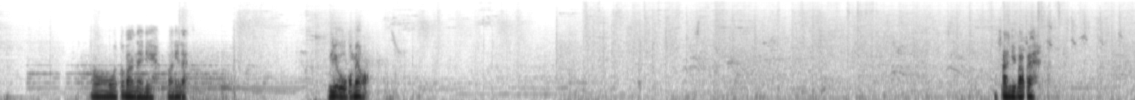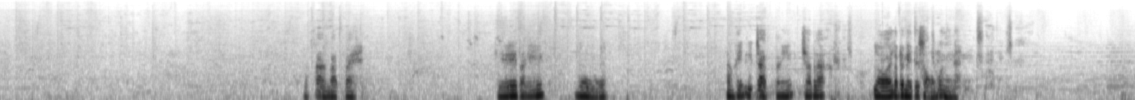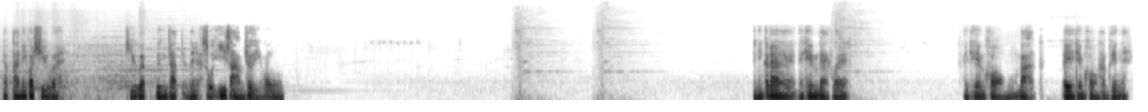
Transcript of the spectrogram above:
เอาตัวบางไหนดีวางนี่แหละรีโอก็ไม่ออกสานดีบัฟไปสานบัฟไปโอเคตอนนี้โอ้โห ทำเพนอึดจัดตอนนี้ใช้ไปละร้อยแล้วดาเมจไปสองหมื่นนะครับตอนนี้ก็ชิวไปชิวแบบตึงจัดเลยเนี่ยโซอีสามเฉยงงอันนี้ก็ได้ไอเทมแบกไว้ ไอเทมของบาทเอไอเทมของทำเพนเนี่ย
